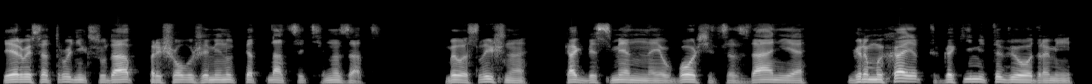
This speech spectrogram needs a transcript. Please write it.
Первый сотрудник суда пришел уже минут пятнадцать назад. Было слышно, как бессменная уборщица здания громыхает какими-то ведрами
